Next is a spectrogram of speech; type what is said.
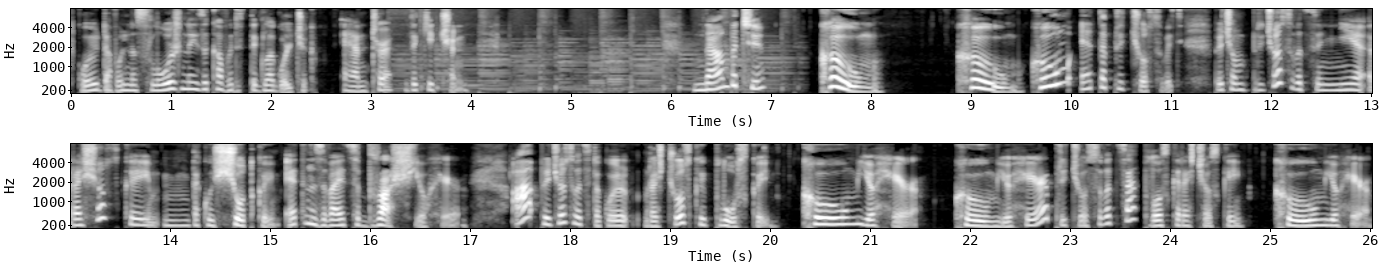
Такой довольно сложный заковыристый глагольчик. Enter the kitchen. Number two. Comb. Comb. Comb – это причесывать. Причем причесываться не расческой, такой щеткой. Это называется brush your hair. А причесываться такой расческой плоской. Comb your hair. Comb your hair – причесываться плоской расческой comb your hair.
